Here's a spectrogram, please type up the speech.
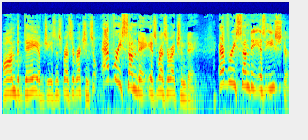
on the day of Jesus' resurrection. So every Sunday is Resurrection Day, every Sunday is Easter.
